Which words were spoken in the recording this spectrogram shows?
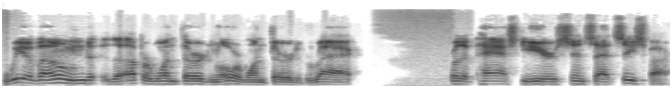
We have owned the upper one third and lower one third of Iraq for the past years since that ceasefire.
